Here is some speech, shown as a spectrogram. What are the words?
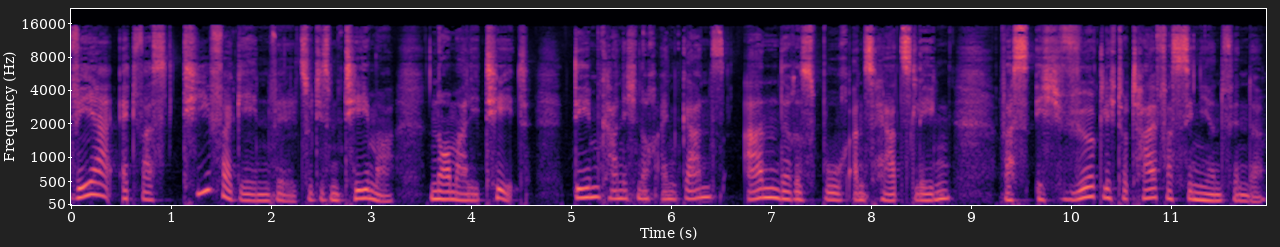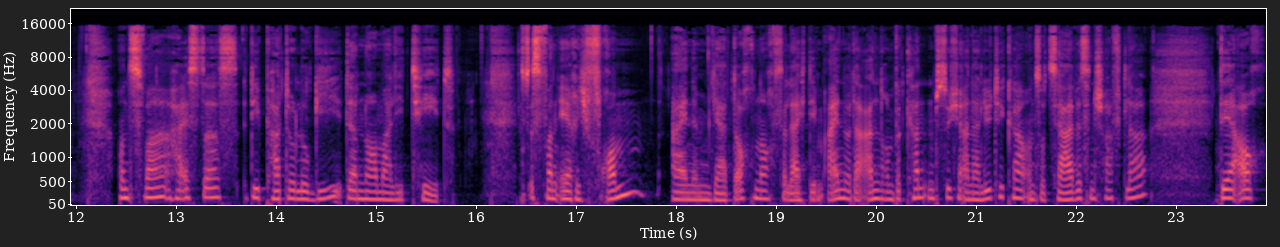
wer etwas tiefer gehen will zu diesem Thema Normalität, dem kann ich noch ein ganz anderes Buch ans Herz legen, was ich wirklich total faszinierend finde. Und zwar heißt das Die Pathologie der Normalität. Es ist von Erich Fromm, einem ja doch noch vielleicht dem einen oder anderen bekannten Psychoanalytiker und Sozialwissenschaftler, der auch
